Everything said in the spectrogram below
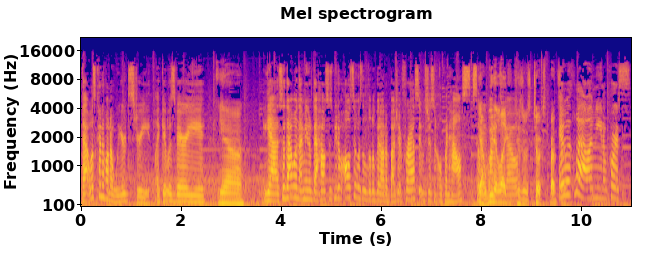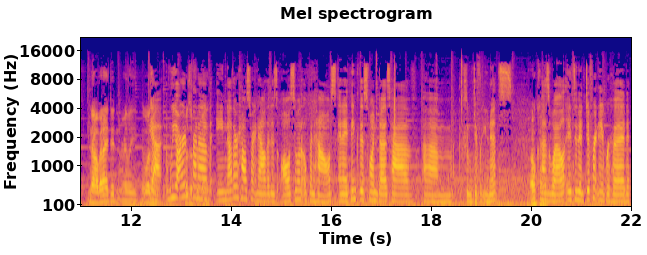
that was kind of on a weird street. Like it was very, Yeah, yeah. So that one, I mean, the house was beautiful. Also, it was a little bit out of budget for us. It was just an open house, so yeah, we, we, didn't like it because it was too expensive. It was well. I mean, of course, no, but I didn't really. It wasn't. yeah, we are in front of me. another house right now that is also an open house, and I think this one does have um, some different units Okay. as well. It's in a different neighborhood,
